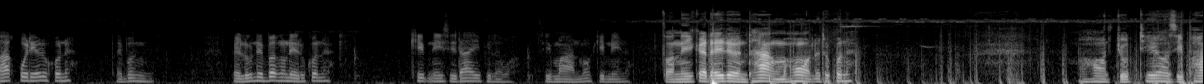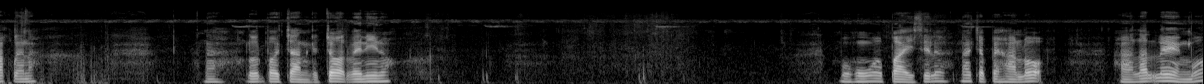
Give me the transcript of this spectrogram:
พักผู้เดียวทุกคนนะไปเบิ้ง ไปรู้ในเบิ้องกันเลยทุกคนนะ คลิปนี้สิได้พี่แล้ววะสิมานบ่คลิปนี้นะตอนนี้ก็ได้เดินทางมาฮอดแล้วทุกคนนะ มาฮอดจุดที่เราสิพักแล้วนะ นะรถเบาจันก็จอดไว้นี่เนาะโบฮูว่าไปใช่เลยน่าจะไปหาเลาะ หาลัดแรงบ่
